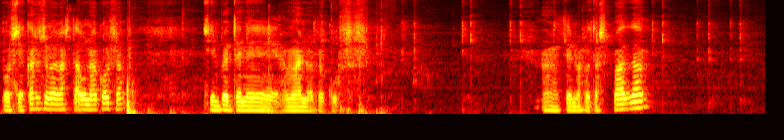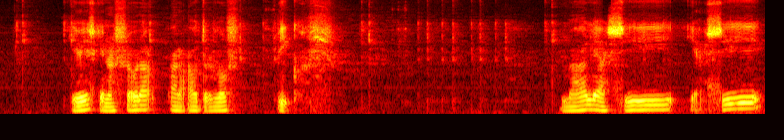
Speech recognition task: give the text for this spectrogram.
por si acaso se me ha gastado una cosa, siempre tener a mano recursos. Ahora hacernos otra espada. Y veis que nos sobra para otros dos picos. Vale, así y así.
